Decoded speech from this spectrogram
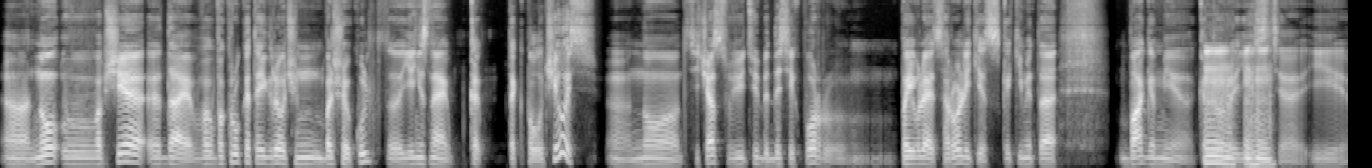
А, Ну, вообще, э, да, вокруг этой игры очень большой культ. Я не знаю, как так получилось, э, но сейчас в YouTube до сих пор появляются ролики с какими-то багами, которые мгм. есть, э, и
